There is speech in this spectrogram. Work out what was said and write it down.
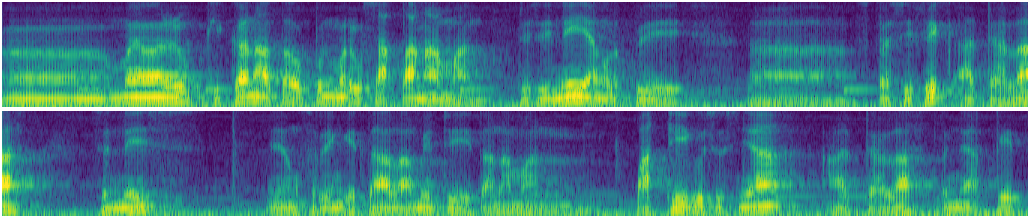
eh, merugikan ataupun merusak tanaman. Di sini yang lebih eh, spesifik adalah jenis yang sering kita alami di tanaman padi khususnya adalah penyakit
